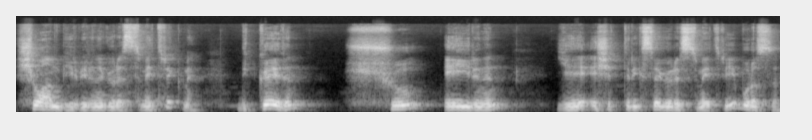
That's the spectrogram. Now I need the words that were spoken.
şu an birbirine göre simetrik mi? Dikkat edin. Şu eğrinin y eşittir x'e göre simetriği burası.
